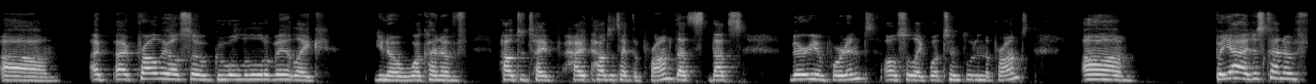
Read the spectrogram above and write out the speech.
Um, I I probably also googled a little bit, like you know what kind of how to type how, how to type the prompt. That's that's very important. Also, like what to include in the prompt. Um, but yeah, I just kind of,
